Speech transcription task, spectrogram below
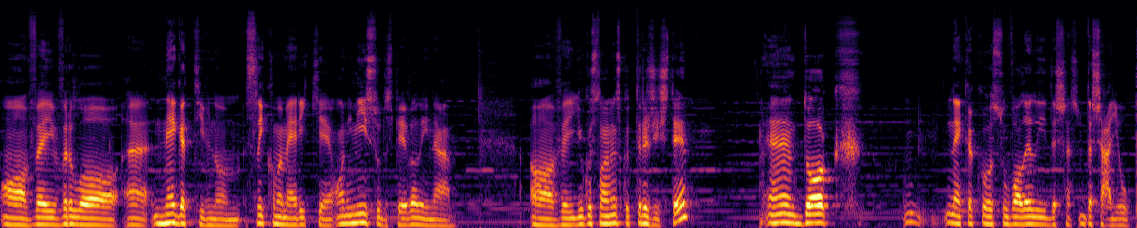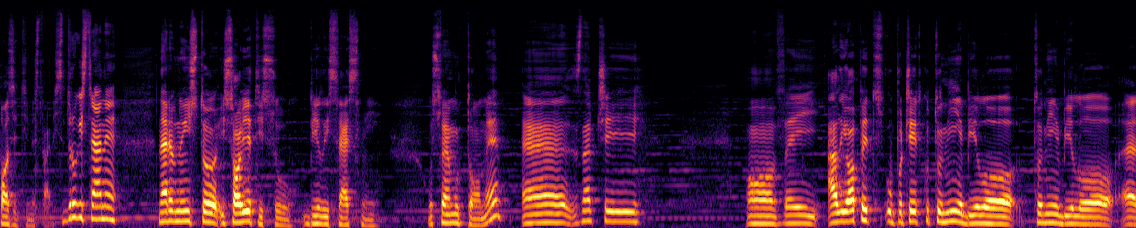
ove, vrlo e, negativnom slikom Amerike. Oni nisu dospevali na ove, jugoslovensko tržište, e, dok nekako su voleli da, ša, da šalju pozitivne stvari. Sa druge strane, naravno isto i Sovjeti su bili svesni u svemu tome. E, znači, Ove, ali opet u početku to nije bilo to nije bilo e,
